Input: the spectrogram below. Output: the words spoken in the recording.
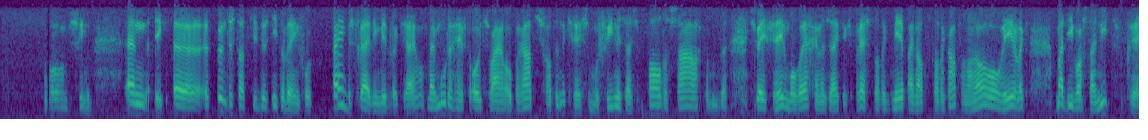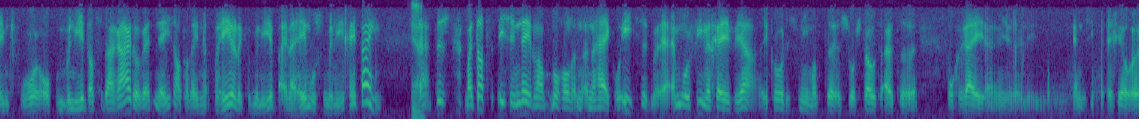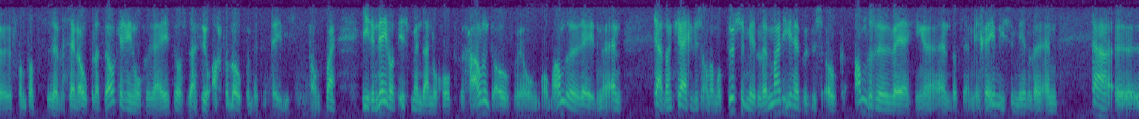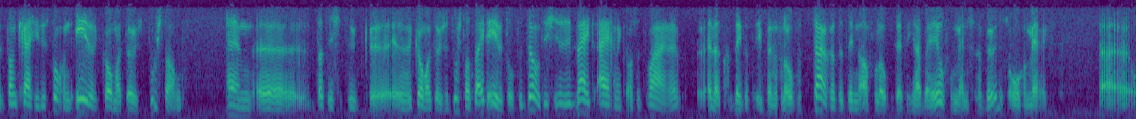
misschien. En ik, uh, het punt is dat je dus niet alleen voor pijnbestrijding middelen krijgt. Want mijn moeder heeft ooit zware operaties gehad en dan kreeg ze morfine. Zei ze, Paul, dat is zalig. Dan uh, zweef je helemaal weg. En dan zei ik expres dat ik meer pijn had dan ik had. Van, oh, heerlijk. Maar die was daar niet vreemd voor op een manier dat ze daar raar door werd. Nee, ze had alleen op een heerlijke manier, bijna hemelse manier, geen pijn. Ja. dus, maar dat is in Nederland nogal een, een heikel iets. En morfine geven, ja, ik hoorde dus van iemand, uh, soort stoot uit uh, Hongarije. En de regio van dat zijn open dat wel keer in Hongarije. Terwijl ze daar veel achterlopen met de medische kant. Maar hier in Nederland is men daar nogal terughoudend over om, om andere redenen. En ja, dan krijg je dus allemaal tussenmiddelen. Maar die hebben dus ook andere werkingen. En dat zijn meer chemische middelen. En ja, dan krijg je dus toch een eerder comateuze toestand. En uh, dat is natuurlijk, uh, een comateuze toestand leidt eerder tot de dood. Dus je leidt eigenlijk als het ware, en dat, denk dat, ik ben ervan overtuigd dat het in de afgelopen 30 jaar bij heel veel mensen gebeurt, is ongemerkt. Uh,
